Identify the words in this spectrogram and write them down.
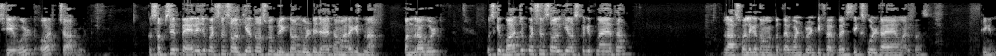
छ वोल्ट और चार वोल्ट तो सबसे पहले जो क्वेश्चन सॉल्व किया था, उसमें ब्रेक डाउन वोल्टेज आया था हमारा कितना? पंद्रह वोल्ट उसके बाद जो क्वेश्चन सॉल्व किया, उसका कितना आया था? लास्ट वाले का तो हमें पता है one twenty five by six volt आया है हमारे पास। ठीक है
